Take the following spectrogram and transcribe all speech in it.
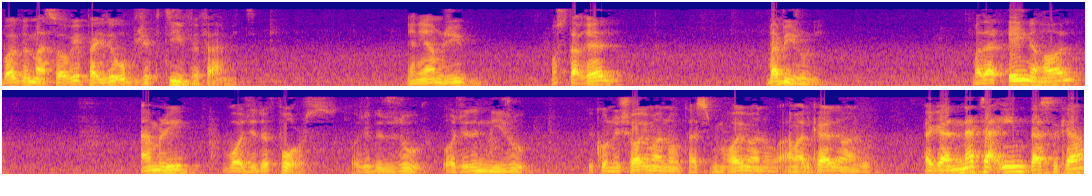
باید به مسابقه پدیده ابژکتیو بفهمید. یعنی امری مستقل و بیرونی. و در عین حال امری واجد فورس واجد زور واجد نیرو. که کنش های منو تصمیم های منو عملکرد من رو اگر نه دست کم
